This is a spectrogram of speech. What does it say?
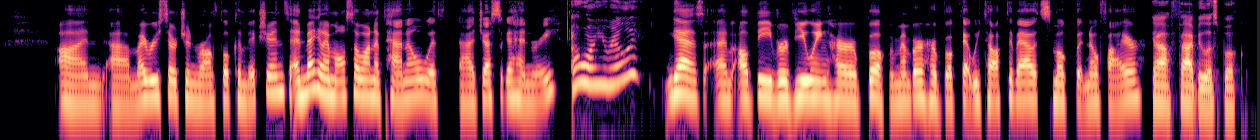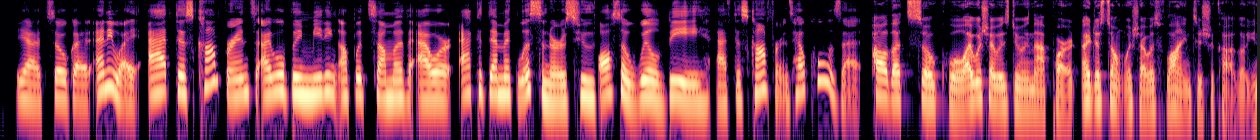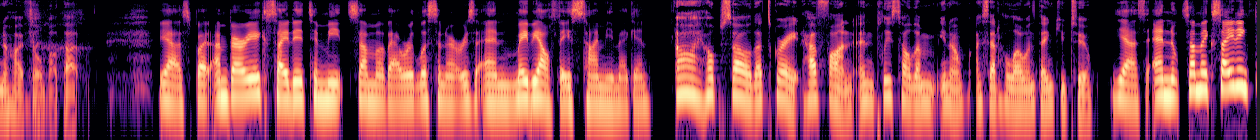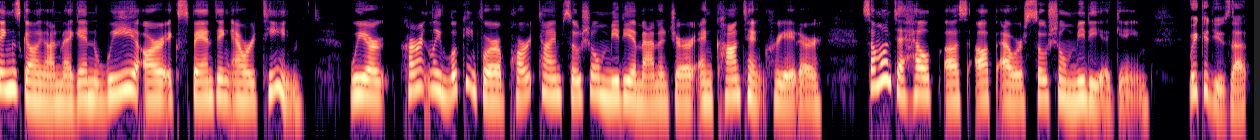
on uh, my research in wrongful convictions. And Megan, I'm also on a panel with uh, Jessica Henry. Oh, are you really? Yes, I'll be reviewing her book. Remember her book that we talked about, Smoke But No Fire? Yeah, fabulous book. Yeah, it's so good. Anyway, at this conference, I will be meeting up with some of our academic listeners who also will be at this conference. How cool is that? Oh, that's so cool. I wish I was doing that part. I just don't wish I was flying to Chicago. You know how I feel about that. Yes, but I'm very excited to meet some of our listeners and maybe I'll FaceTime you, Megan. Oh, I hope so. That's great. Have fun. And please tell them, you know, I said hello and thank you too. Yes, and some exciting things going on, Megan. We are expanding our team. We are currently looking for a part time social media manager and content creator, someone to help us up our social media game. We could use that.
